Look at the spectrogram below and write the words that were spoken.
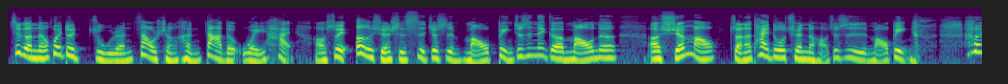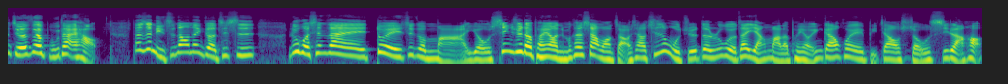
这个呢会对主人造成很大的危害哦，所以二旋十四就是毛病，就是那个毛呢，呃，旋毛转了太多圈的哈，就是毛病。他们觉得这个不太好。但是你知道那个，其实如果现在对这个马有兴趣的朋友，你们可以上网找一下。其实我觉得如果有在养马的朋友，应该会比较熟悉啦哈。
